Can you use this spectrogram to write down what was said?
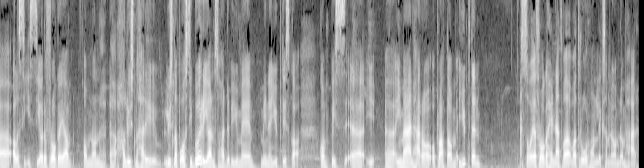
uh, al-Sisi och då frågade jag om någon eh, har lyssnat, här i, lyssnat på oss i början så hade vi ju med min egyptiska kompis eh, uh, Iman här och, och pratade om Egypten. Så jag frågade henne att vad, vad tror hon liksom nu om de här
